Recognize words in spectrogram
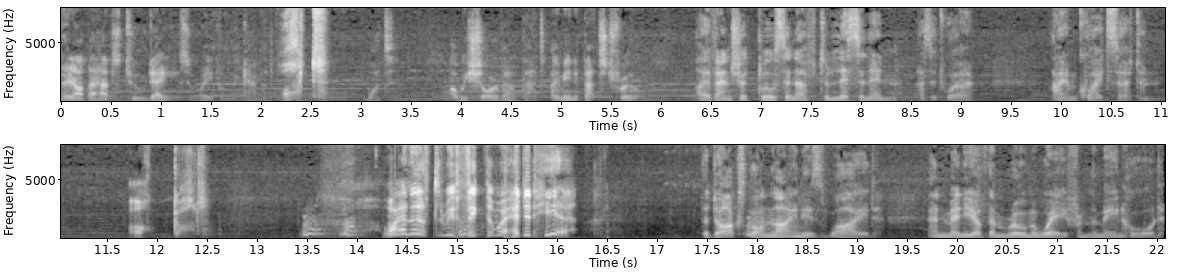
They are perhaps two days away from the capital. What? What? Are we sure about that? I mean, if that's true. I ventured close enough to listen in, as it were. I am quite certain. Oh, God. Why on earth did we think they were headed here? The Darkspawn line is wide, and many of them roam away from the main Horde.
